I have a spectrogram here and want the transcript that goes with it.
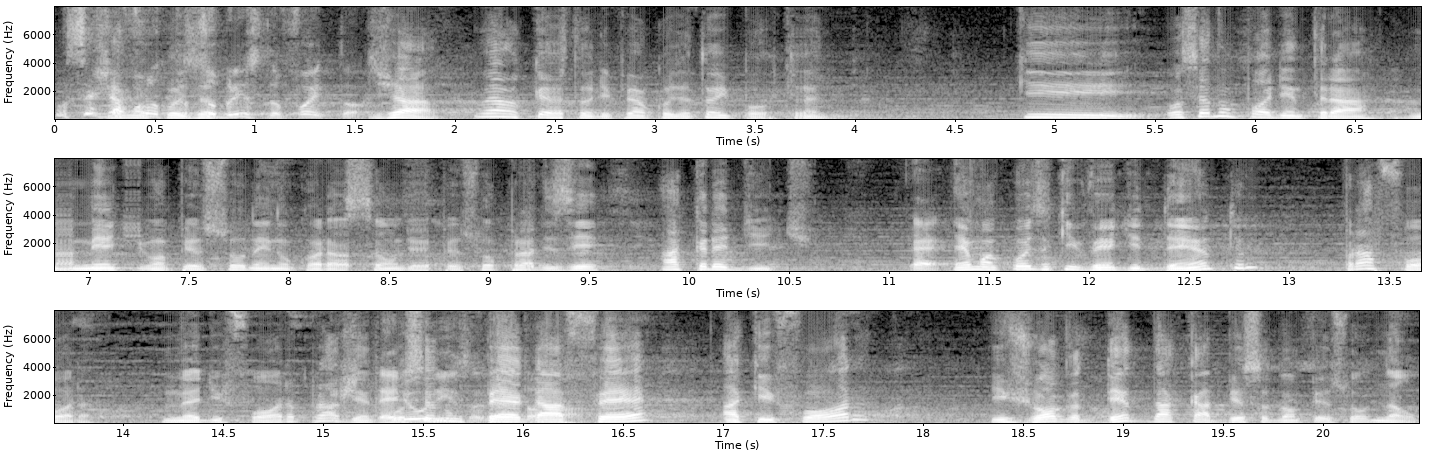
Você já é falou coisa, sobre isso, não foi, Tó? Já. É uma questão de pé, é uma coisa tão importante que você não pode entrar na mente de uma pessoa, nem no coração de uma pessoa, para dizer acredite. É. é uma coisa que vem de dentro para fora não é de fora para dentro. Você não né, pega a fé aqui fora e joga dentro da cabeça de uma pessoa, não.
